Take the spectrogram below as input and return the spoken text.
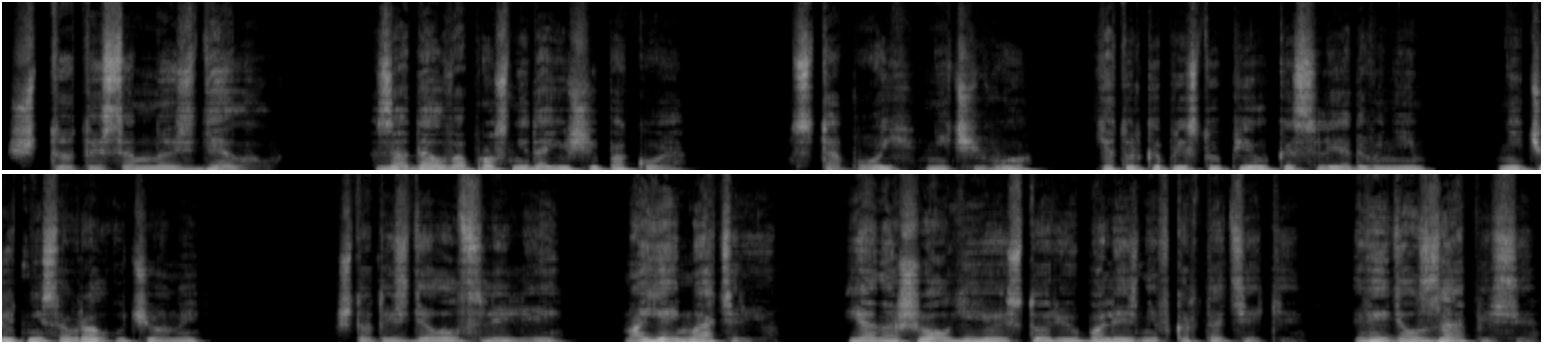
«Что ты со мной сделал?» — задал вопрос, не дающий покоя. «С тобой ничего. Я только приступил к исследованиям», — ничуть не соврал ученый. «Что ты сделал с Лили, моей матерью? Я нашел ее историю болезни в картотеке. Видел записи».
